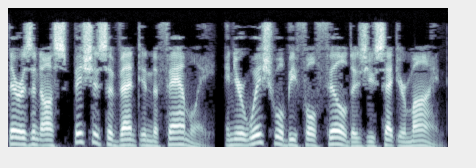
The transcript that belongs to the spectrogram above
There is an auspicious event in the family, and your wish will be fulfilled as you set your mind.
